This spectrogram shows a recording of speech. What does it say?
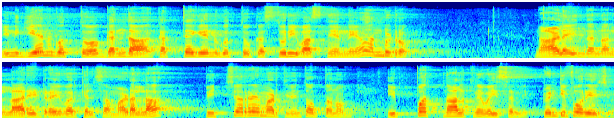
ನಿನಗೇನು ಗೊತ್ತು ಗಂಧ, ಕತ್ತೆಗೇನು ಗೊತ್ತು, ಕಸ್ತೂರಿ ವಾಸನೆಯನ್ನೇ ಅಂದ್ಬಿಟ್ರು. ನಾಳೆಯಿಂದ ನಾನು ಲಾರಿ ಡ್ರೈವರ್ ಕೆಲಸ ಮಾಡಲ್ಲ, ಪಿಕ್ಚರೇ ಮಾಡ್ತೀನಿ ಅಂತ ಹೋಗ್ತಾನವನು ಇಪ್ಪತ್ನಾಲ್ಕನೇ ವಯಸ್ಸಲ್ಲಿ twenty four age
